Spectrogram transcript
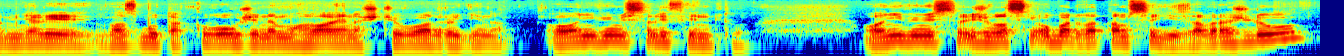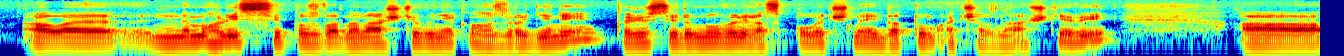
měli vazbu takovou, že nemohla je naštěvovat rodina. A oni vymysleli fintu. Oni vymysleli, že vlastně oba dva tam sedí za vraždu, ale nemohli si pozvat na návštěvu někoho z rodiny, takže si domluvili na společný datum a čas návštěvy. A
